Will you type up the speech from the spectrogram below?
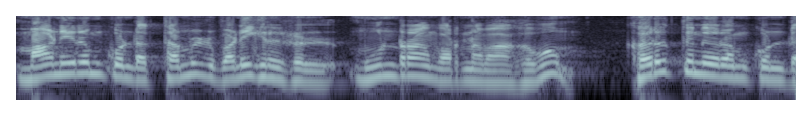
மாநிலம் கொண்ட தமிழ் வணிகர்கள் மூன்றாம் வர்ணமாகவும் கருத்து நிறம் கொண்ட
